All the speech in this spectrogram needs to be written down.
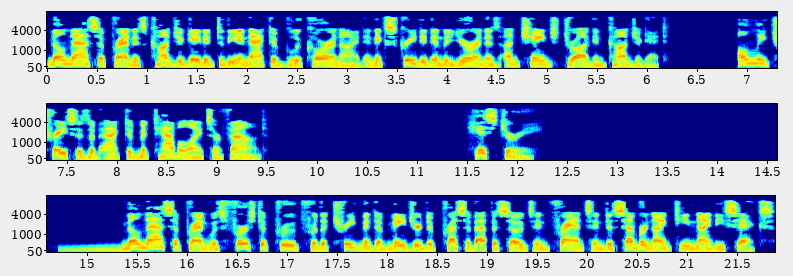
Milnacipran is conjugated to the inactive glucuronide and excreted in the urine as unchanged drug and conjugate. Only traces of active metabolites are found. History Milnacipran was first approved for the treatment of major depressive episodes in France in December 1996.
